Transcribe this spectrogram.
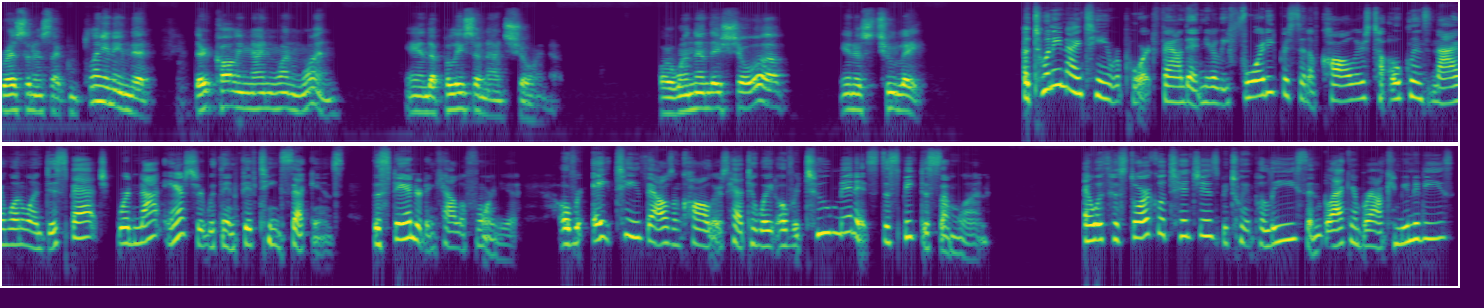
residents are complaining that they're calling 911 and the police are not showing up or when then they show up and it's too late. A 2019 report found that nearly 40% of callers to Oakland's 911 dispatch were not answered within 15 seconds, the standard in California. Over 18,000 callers had to wait over two minutes to speak to someone. And with historical tensions between police and black and brown communities,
